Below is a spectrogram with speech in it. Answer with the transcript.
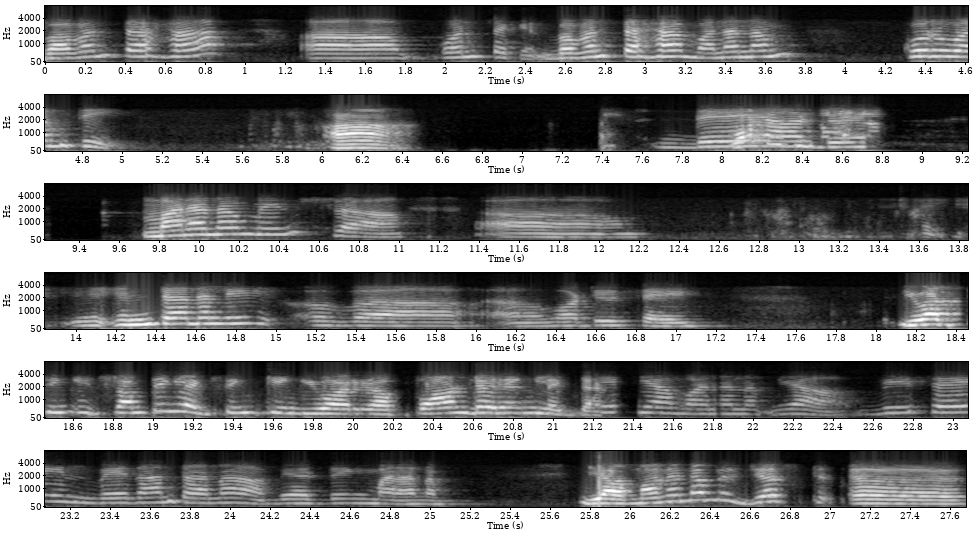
भवन्तः वन् सेकेण्ड् भवन्तः मननं कुर्वन्ति। दे आर् मननं means internally what do you say? You are thinking it's something like thinking you are uh, pondering like that. Yeah mananam. Yeah. We say in vedanta na we are doing mananam. Yeah mananam is just uh,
